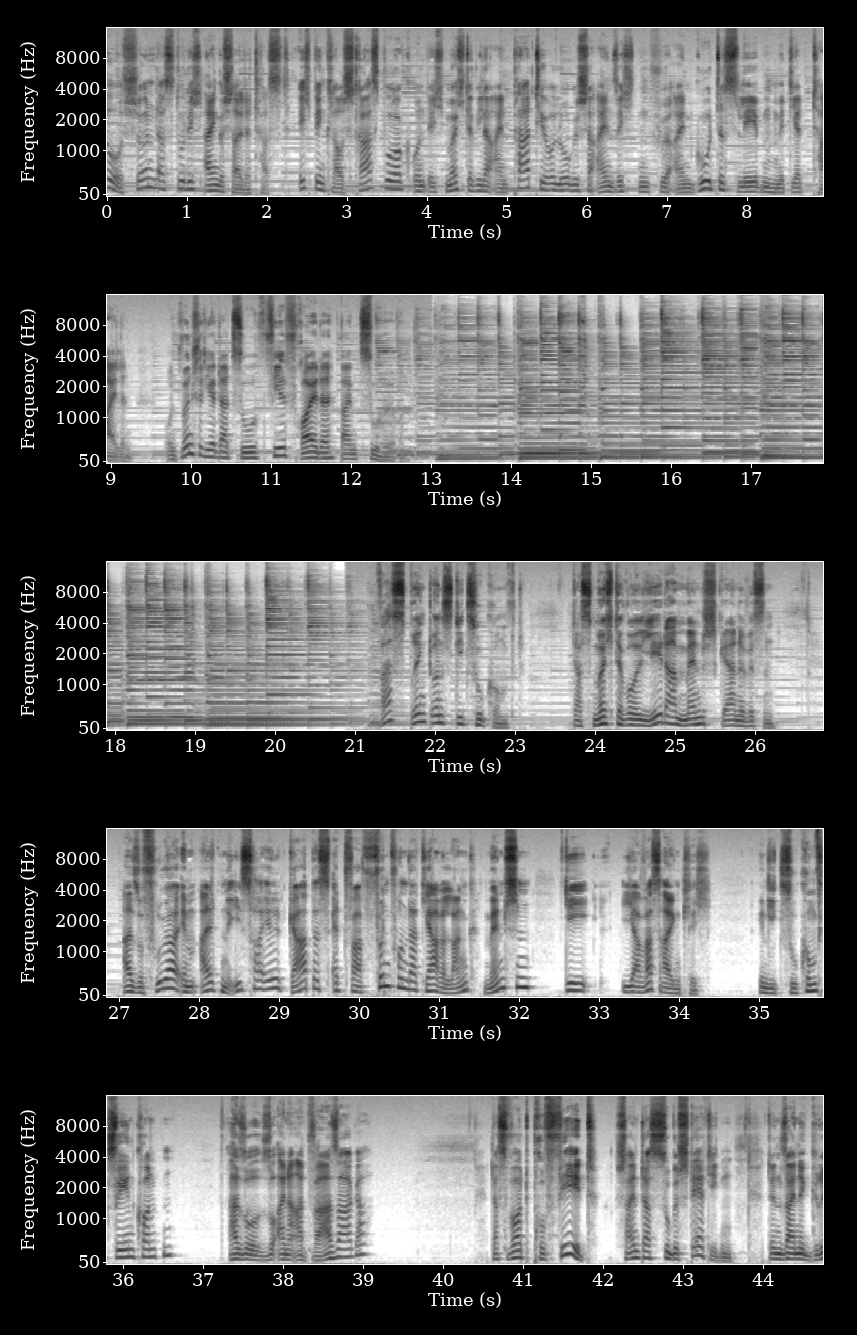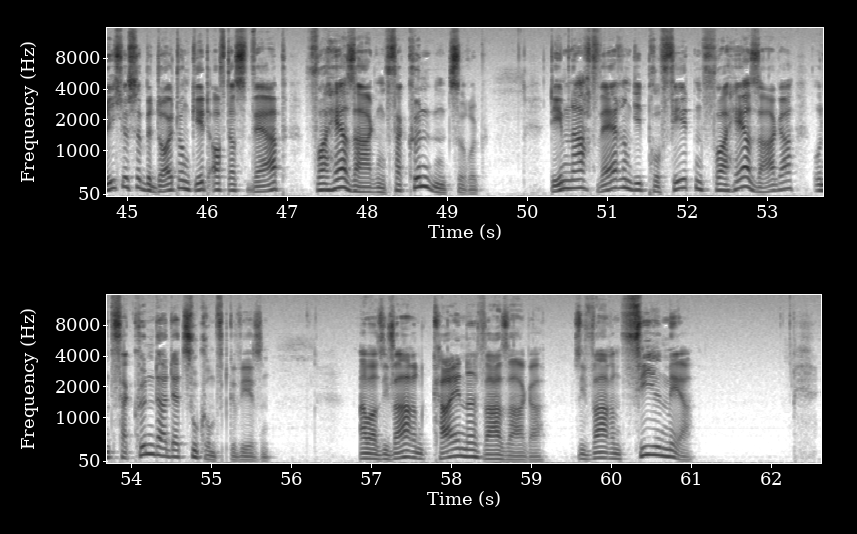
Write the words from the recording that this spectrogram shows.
Hallo, schön, dass du dich eingeschaltet hast. Ich bin Klaus Straßburg und ich möchte wieder ein paar theologische Einsichten für ein gutes Leben mit dir teilen und wünsche dir dazu viel Freude beim Zuhören. Was bringt uns die Zukunft? Das möchte wohl jeder Mensch gerne wissen. Also früher im alten Israel gab es etwa 500 Jahre lang Menschen, die, ja was eigentlich, in die Zukunft sehen konnten? Also so eine Art Wahrsager? Das Wort Prophet scheint das zu bestätigen, denn seine griechische Bedeutung geht auf das Verb vorhersagen, verkünden zurück. Demnach wären die Propheten Vorhersager und Verkünder der Zukunft gewesen aber sie waren keine Wahrsager, sie waren viel mehr.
